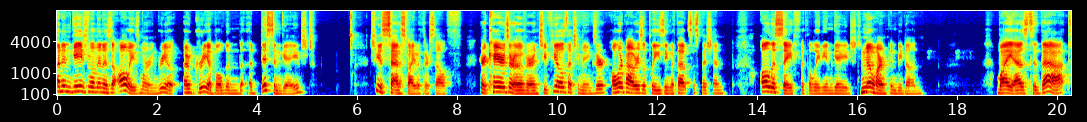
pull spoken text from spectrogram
An engaged woman is always more agreeable than a disengaged. She is satisfied with herself. Her cares are over, and she feels that she may exert all her powers of pleasing without suspicion. All is safe with the lady engaged. No harm can be done. Why, as to that,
